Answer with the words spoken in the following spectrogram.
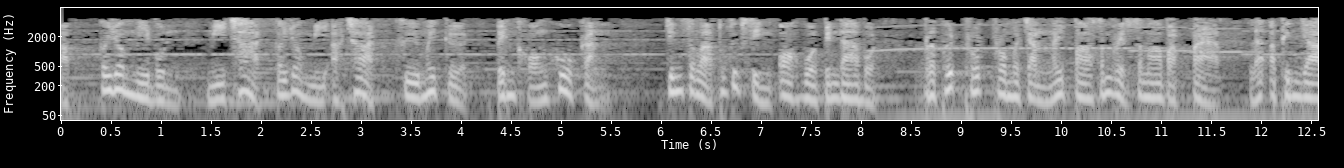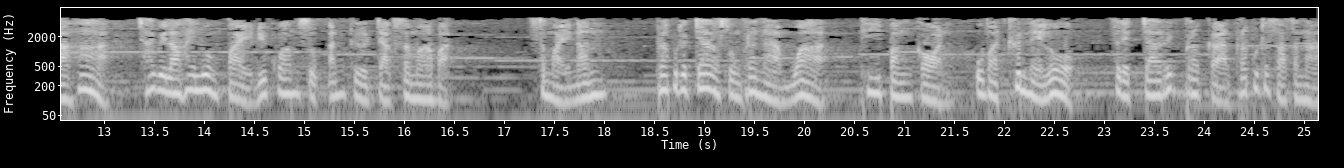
าป ก็ย่อมมีบุญ มีชาติก็ย่อมมีอาชาติ คือไม่เกิด เป็นของคู่กัน จึงสละทุกๆสิ่งออกบวชเป็นดาบท ประพฤติพรตพรหมจรรย์ในป่าสำเร็จสมาบัติแปดและอภิญญาห้าใช้เวลาให้ล่วงไปด้วยความสุขอันเกิดจากสมาบัติ สมัยนั้น พระพุทธเจ้าทรงพระนามว่าทีปังกรอุบัติขึ้นในโลก เสด็จจาริกประกาศพระพุทธศาสนา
